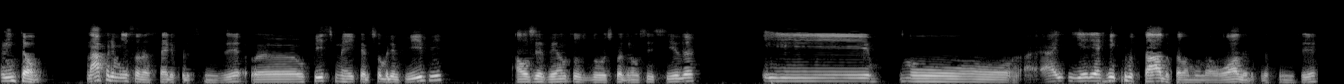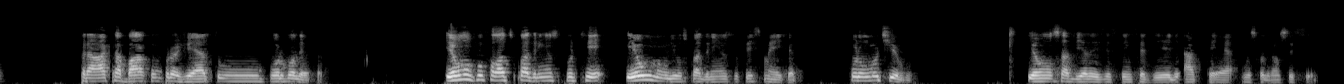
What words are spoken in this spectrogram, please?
Então, na premissa da série, por assim dizer, uh, o Peacemaker sobrevive aos eventos do Esquadrão Suicida e, no, e ele é recrutado pela Amanda Waller, por assim dizer, para acabar com o projeto Borboleta. Eu não vou falar dos quadrinhos porque eu não li os quadrinhos do Peacemaker. Por um motivo. Eu não sabia da existência dele até o Esquadrão Suicida.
